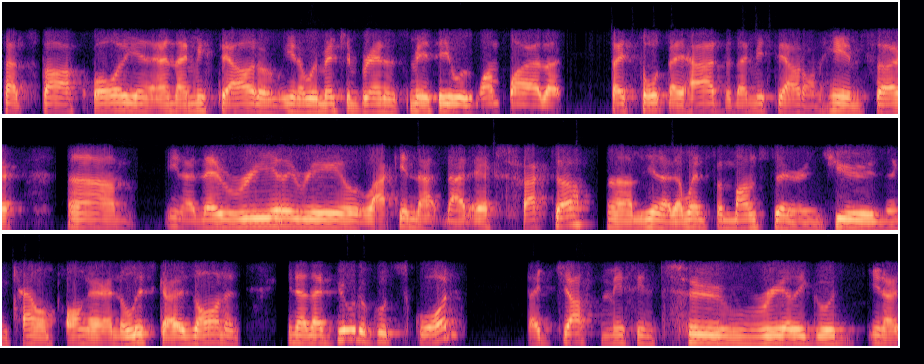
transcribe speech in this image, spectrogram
that star quality, and, and they missed out on. You know, we mentioned Brandon Smith. He was one player that they thought they had, but they missed out on him. So um, you know, they're really, really lacking that, that X factor. Um, you know, they went for Munster and Hughes and Kalyn Ponga and the list goes on. And, you know, they've built a good squad. They're just missing two really good, you know,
